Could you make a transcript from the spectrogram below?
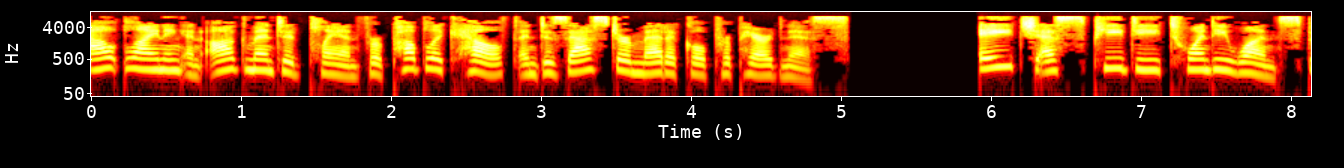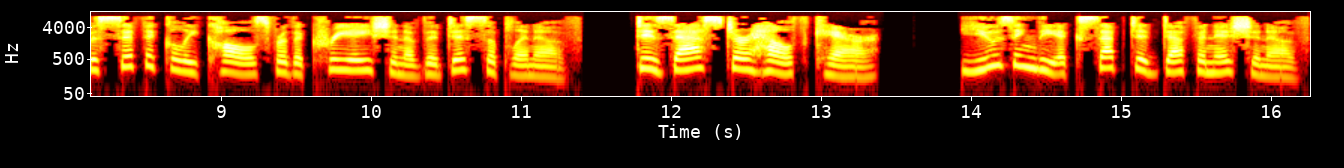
outlining an augmented plan for public health and disaster medical preparedness. HSPD 21 specifically calls for the creation of the discipline of disaster healthcare, using the accepted definition of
